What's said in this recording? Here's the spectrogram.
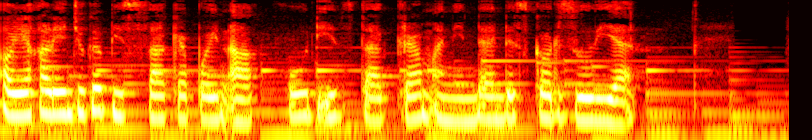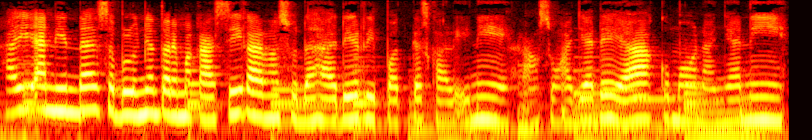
Oh ya kalian juga bisa kepoin aku di Instagram Aninda underscore Zulian. Hai Aninda, sebelumnya terima kasih karena sudah hadir di podcast kali ini. Langsung aja deh ya, aku mau nanya nih.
